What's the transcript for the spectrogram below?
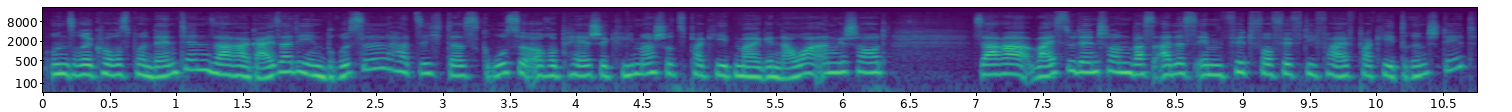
Unsere Korrespondentin Sarah Geiser, die in Brüssel, hat sich das große europäische Klimaschutzpaket mal genauer angeschaut. Sarah, weißt du denn schon, was alles im Fit for 55 Paket drinsteht?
